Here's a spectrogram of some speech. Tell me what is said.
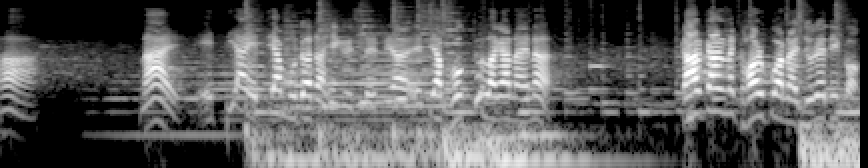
হা নাই এতিয়া এতিয়া মুদত আহি গৈছে। এতিয়া এতিয়া ভোকটো লগা নাই না। কাৰ কাৰণে ঘৰ পোৱা নাই? জোৰেদি কওক।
